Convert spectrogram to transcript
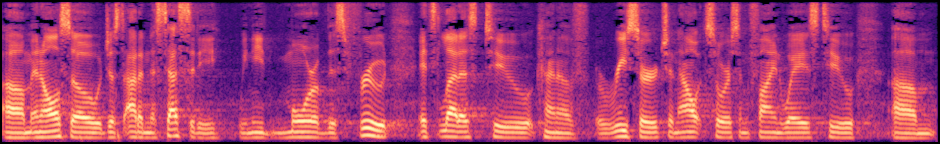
um, and also just out of necessity, we need more of this fruit. It's led us to kind of research and outsource and find ways to um,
